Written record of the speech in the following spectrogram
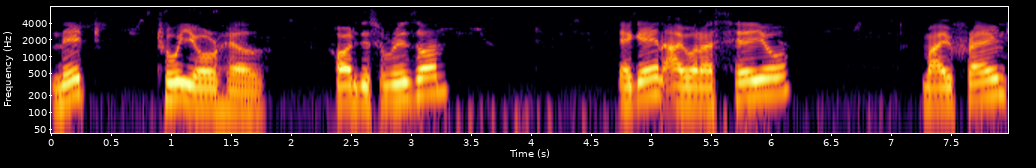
need to your help. For this reason, again I wanna say you, my friend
